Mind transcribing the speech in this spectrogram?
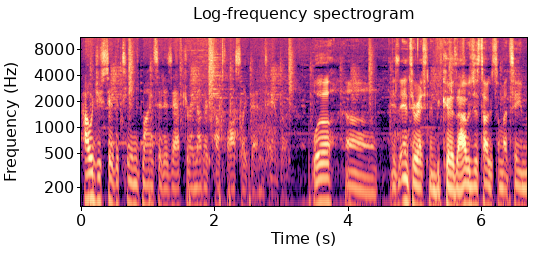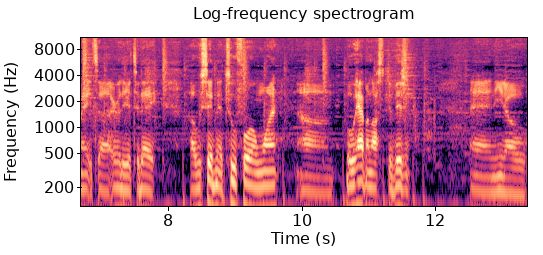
how would you say the team's mindset is after another tough loss like that in Tampa? Well, um, it's interesting because I was just talking to my teammates uh, earlier today. Uh, we're sitting at 2 4 and 1, um, but we haven't lost the division. And, you know,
